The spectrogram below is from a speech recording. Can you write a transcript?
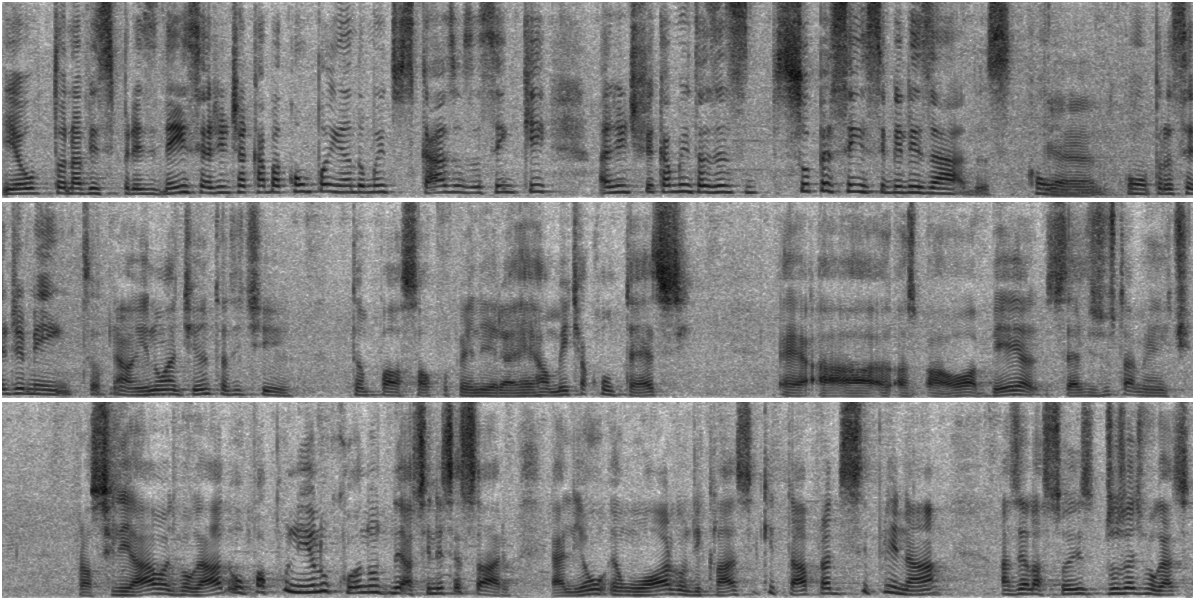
e eu estou na vice-presidência a gente acaba acompanhando muitos casos assim que a gente fica muitas vezes super sensibilizados com, é. com o procedimento. Não, e não adianta a gente tampar o sal com a peneira, é, realmente acontece, é, a, a, a OAB serve justamente para auxiliar o advogado ou para puni-lo quando assim necessário. Ali é um, é um órgão de classe que está para disciplinar as relações dos advogados,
